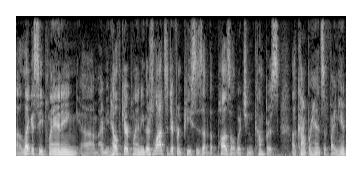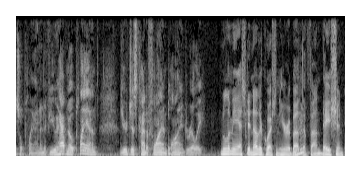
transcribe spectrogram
uh, legacy planning. Um, I mean, healthcare planning. There's lots of different pieces of the puzzle which encompass a comprehensive financial plan. And if you have no plan, you're just kind of flying blind, really. Let me ask you another question here about mm-hmm. the foundation.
